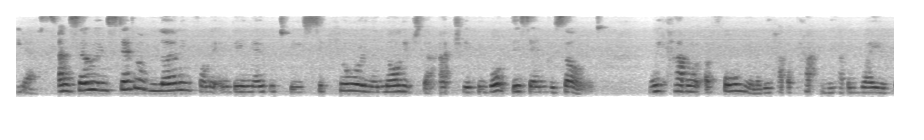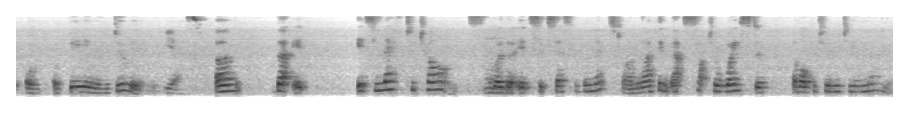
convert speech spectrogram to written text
Yes. And so instead of learning from it and being able to be secure in the knowledge that actually, if we want this end result, we have a, a formula, we have a pattern, we have a way of, of, of being and doing, Yes. um, that it it's left to chance Mm. whether it's successful the next time. And I think that's such a waste of, of opportunity in learning.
